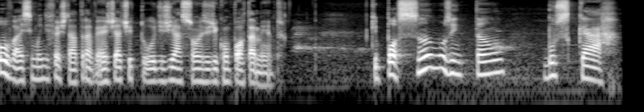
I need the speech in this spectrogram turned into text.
ou vai se manifestar através de atitudes, de ações e de comportamento. Que possamos então buscar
